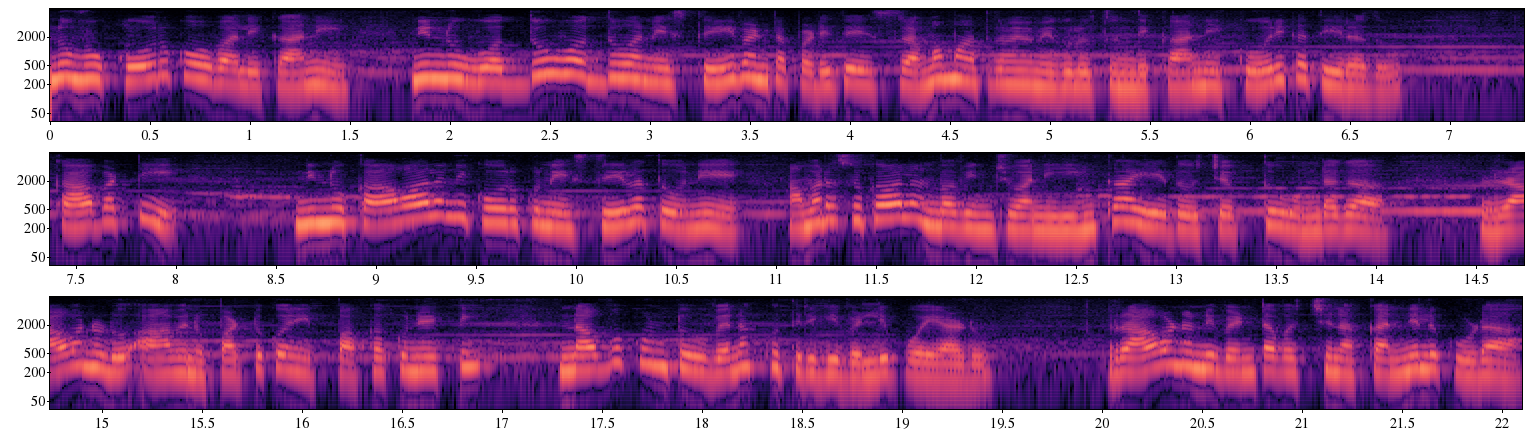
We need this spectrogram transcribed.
నువ్వు కోరుకోవాలి కానీ నిన్ను వద్దు వద్దు అనే స్త్రీ వెంట పడితే శ్రమ మాత్రమే మిగులుతుంది కానీ కోరిక తీరదు. కాబట్టి నిన్ను కావాలని కోరుకునే స్త్రీలతోనే అమరసుఖాలు అనుభవించు అని ఇంకా ఏదో చెప్తూ ఉండగా రావణుడు ఆమెను పట్టుకొని పక్కకు నెట్టి నవ్వుకుంటూ వెనక్కు తిరిగి వెళ్ళిపోయాడు. రావణుని వెంట వచ్చిన కన్యలు కూడా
